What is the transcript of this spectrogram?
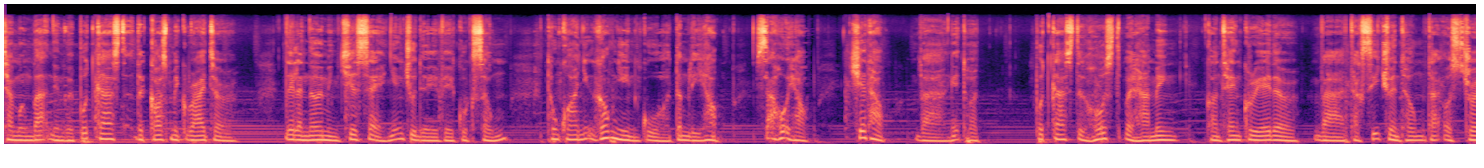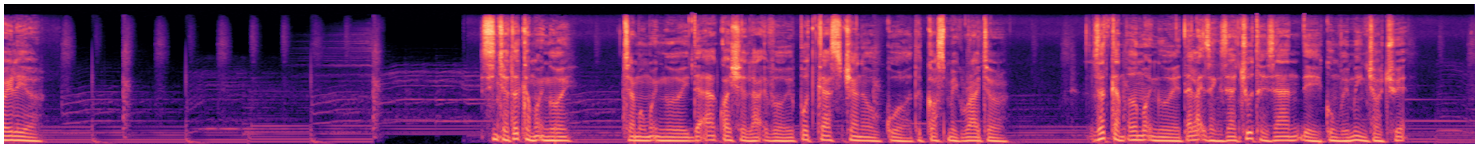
Chào mừng bạn đến với podcast The Cosmic Writer. Đây là nơi mình chia sẻ những chủ đề về cuộc sống thông qua những góc nhìn của tâm lý học, xã hội học, triết học và nghệ thuật. Podcast được host bởi Hà Minh, content creator và thạc sĩ truyền thông tại Australia. Xin chào tất cả mọi người. Chào mừng mọi người đã quay trở lại với podcast channel của The Cosmic Writer. Rất cảm ơn mọi người đã lại dành ra chút thời gian để cùng với mình trò chuyện.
